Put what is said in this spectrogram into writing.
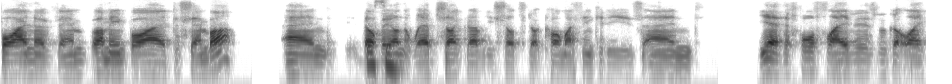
by November. I mean by December, and they'll awesome. be on the website gravityseltzer.com, I think it is, and yeah, the four flavors we've got like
